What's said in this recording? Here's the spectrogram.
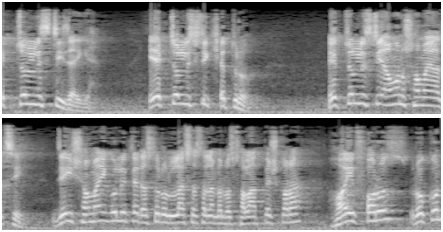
একচল্লিশটি জায়গা, একচল্লিশটি ক্ষেত্র, একচল্লিশটি এমন সময় আছে যেই সময়গুলিতে রসুল উল্লাহামের সলাদ পেশ করা হয় ফরজ, রোকন,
